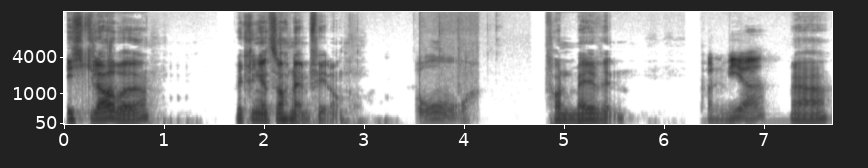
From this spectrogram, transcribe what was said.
Ich glaube, wir kriegen jetzt noch eine Empfehlung Oh. von Melvin. Von mir? Ja.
